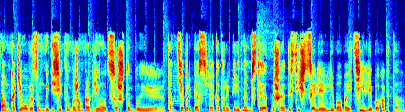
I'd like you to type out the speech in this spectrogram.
там, каким образом мы действительно можем продвинуться, чтобы там те препятствия, которые перед нами стоят, мешают достичь цели, либо обойти, либо как-то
